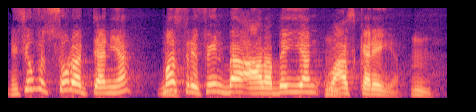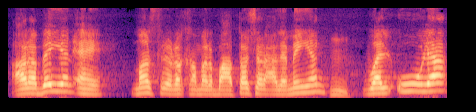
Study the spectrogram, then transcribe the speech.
نشوف الصورة الثانية مصر فين بقى عربيا وعسكريا؟ مم. عربيا اهي مصر رقم 14 عالميا والأولى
